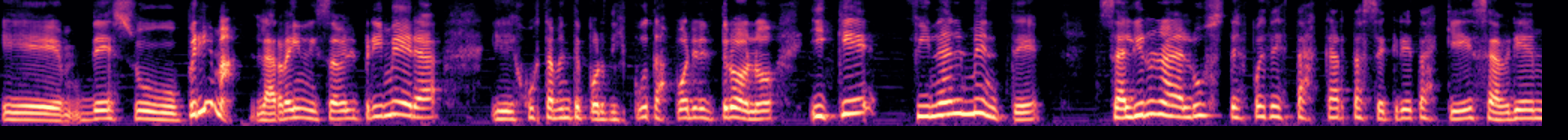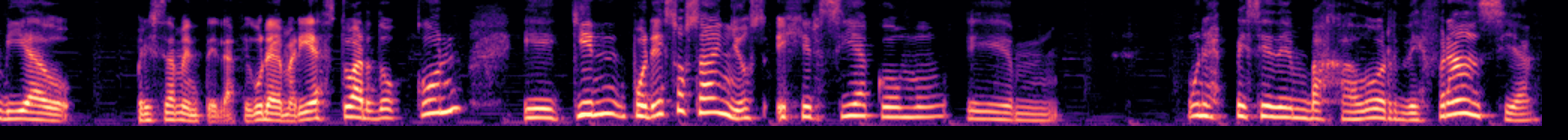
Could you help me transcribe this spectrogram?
eh, de su prima, la reina Isabel I, eh, justamente por disputas por el trono, y que finalmente salieron a la luz después de estas cartas secretas que se habría enviado precisamente la figura de María Estuardo, con eh, quien por esos años ejercía como una especie de embajador de Francia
